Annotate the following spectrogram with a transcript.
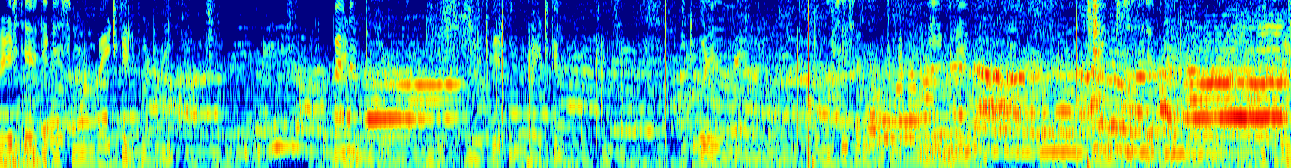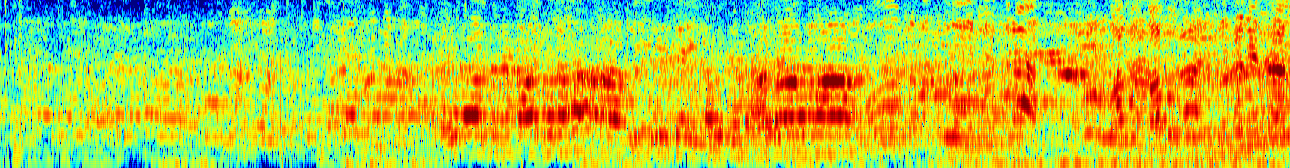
రైట్ సైడ్ దిగేసి మనం బయటకు వెళ్ళిపోవడమే పైన అంతా కూడా బాగుంది ఇటు వైపు ఇంకా బయటికి వెళ్ళిపోవడం ఫ్రెండ్స్ ఇటు కూడా ఏదో దారి అంతా కూడా మూసేసారు మొత్తం అవన్నీ ఏం లేవు మూసేసారు మూసేశారు ఇటు బయటికి వెళ్ళిపోవడం ఫ్రెండ్స్ మనం కూడా Vamos, joga na.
